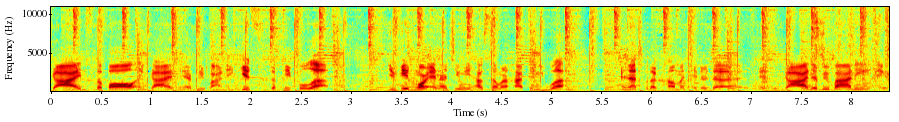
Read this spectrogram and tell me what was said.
guides the ball and guides everybody, gets the people up. You get more energy when you have someone hyping you up. And that's what a commentator does, is guide everybody and.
